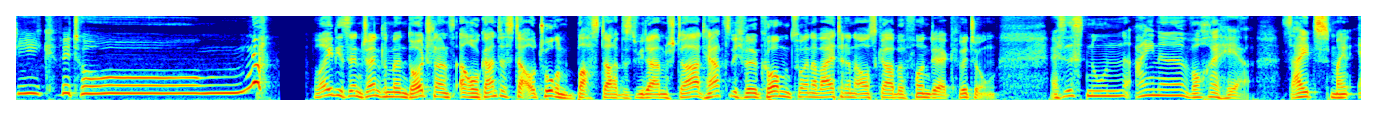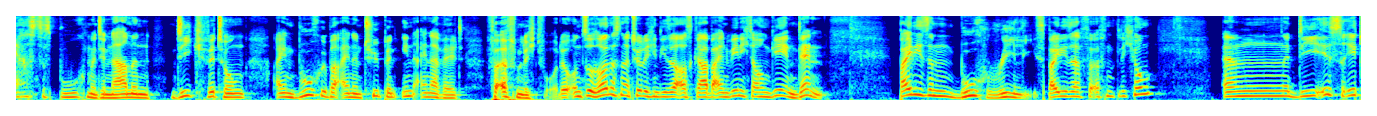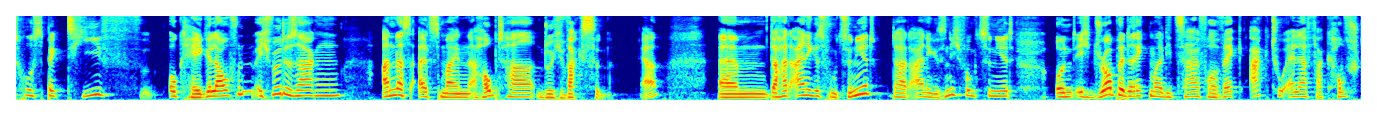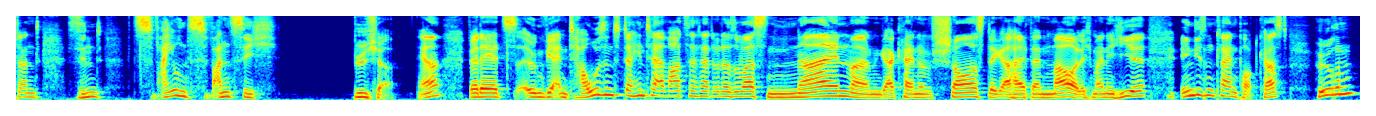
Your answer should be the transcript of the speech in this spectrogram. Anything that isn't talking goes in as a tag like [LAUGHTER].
Die Quittung. Ladies and Gentlemen, Deutschlands arrogantester Autorenbastard ist wieder am Start. Herzlich willkommen zu einer weiteren Ausgabe von der Quittung. Es ist nun eine Woche her, seit mein erstes Buch mit dem Namen Die Quittung, ein Buch über einen Typen in einer Welt, veröffentlicht wurde. Und so soll es natürlich in dieser Ausgabe ein wenig darum gehen, denn bei diesem Buch-Release, bei dieser Veröffentlichung, ähm, die ist retrospektiv okay gelaufen. Ich würde sagen, anders als mein Haupthaar durchwachsen. Ja? Ähm, da hat einiges funktioniert, da hat einiges nicht funktioniert. Und ich droppe direkt mal die Zahl vorweg. Aktueller Verkaufsstand sind 22 Bücher. Ja, wer da jetzt irgendwie ein 1000 dahinter erwartet hat oder sowas, nein, Mann, gar keine Chance, Digga, halt dein Maul. Ich meine, hier in diesem kleinen Podcast hören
